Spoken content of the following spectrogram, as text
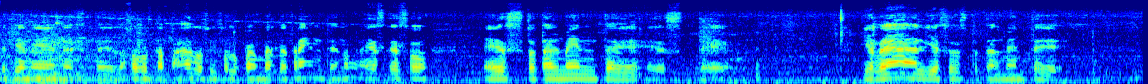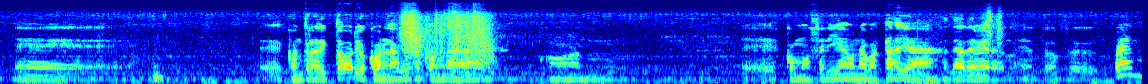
que tienen este, los ojos tapados y solo pueden ver de frente, ¿no? Es, eso es totalmente este, irreal y eso es totalmente eh, eh, contradictorio con la con la con eh, como sería una batalla de a de veras. Entonces, bueno,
